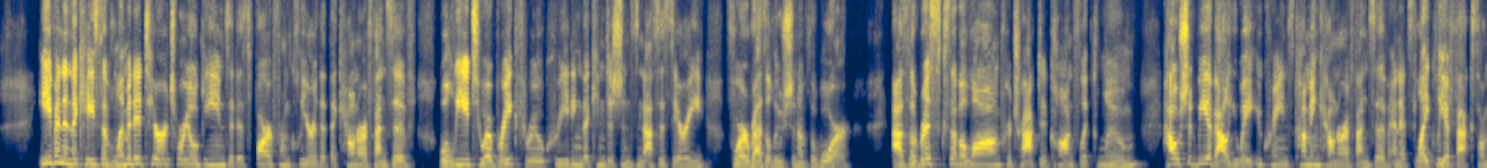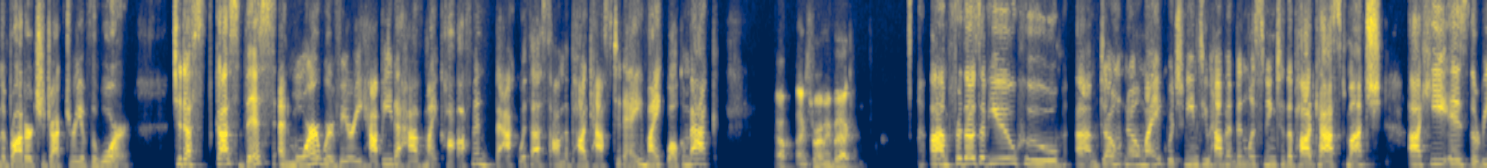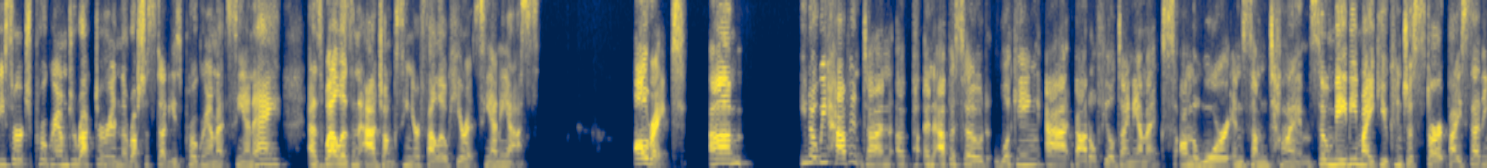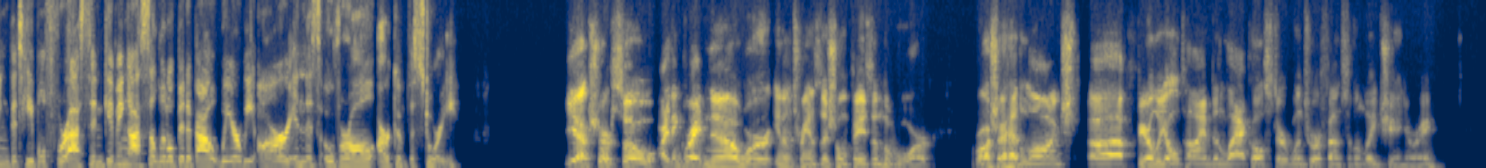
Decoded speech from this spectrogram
Even in the case of limited territorial gains, it is far from clear that the counteroffensive will lead to a breakthrough, creating the conditions necessary for a resolution of the war. As the risks of a long, protracted conflict loom, how should we evaluate Ukraine's coming counteroffensive and its likely effects on the broader trajectory of the war? To discuss this and more, we're very happy to have Mike Kofman back with us on the podcast today. Mike, welcome back. Yep, thanks for having me back. Um, for those of you who um, don't know Mike, which means you haven't been listening to the podcast much, uh, he is the research program director in the Russia Studies program at CNA, as well as an adjunct senior fellow here at CNAS. All right. Um, you know, we haven't done a, an episode looking at battlefield dynamics on the war in some time. So maybe, Mike, you can just start by setting the table for us and giving us a little bit about where we are in this overall arc of the story. Yeah, sure. So I think right now we're in a transitional phase in the war. Russia had launched uh, fairly ill-timed and lackluster winter offensive in late January.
